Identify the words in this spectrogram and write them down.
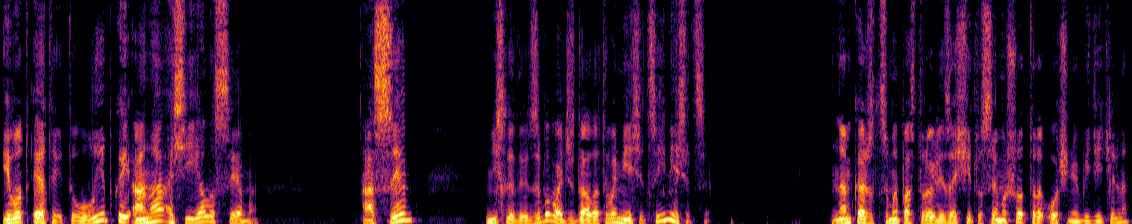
И вот этой-то улыбкой она осияла Сэма. А Сэм, не следует забывать, ждал этого месяца и месяцы. Нам кажется, мы построили защиту Сэма Шоттера очень убедительно,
